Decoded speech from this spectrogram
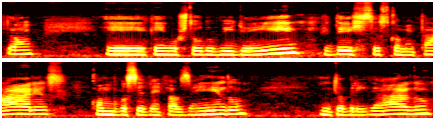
Então, é, quem gostou do vídeo aí, deixe seus comentários, como você vem fazendo. Muito obrigado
